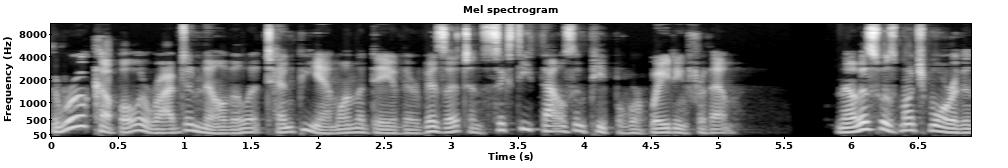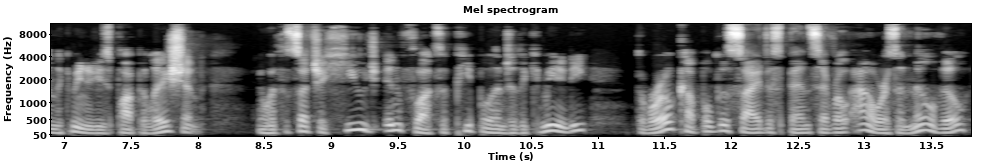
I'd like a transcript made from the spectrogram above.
The royal couple arrived in Melville at 10 p.m. on the day of their visit, and 60,000 people were waiting for them. Now, this was much more than the community's population, and with such a huge influx of people into the community, the royal couple decided to spend several hours in Melville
